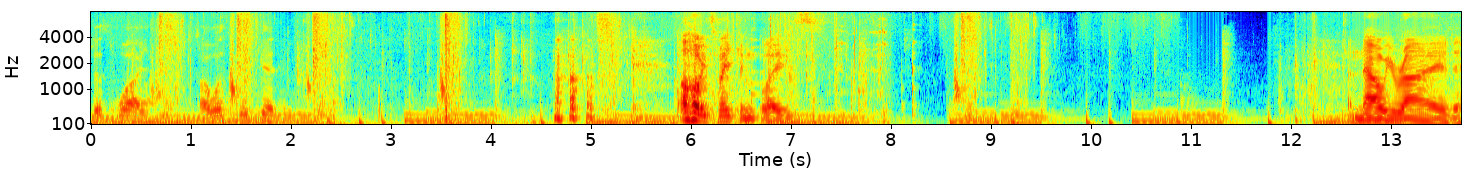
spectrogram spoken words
Just why? I was just kidding. Oh, it's making plays. And now we ride.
